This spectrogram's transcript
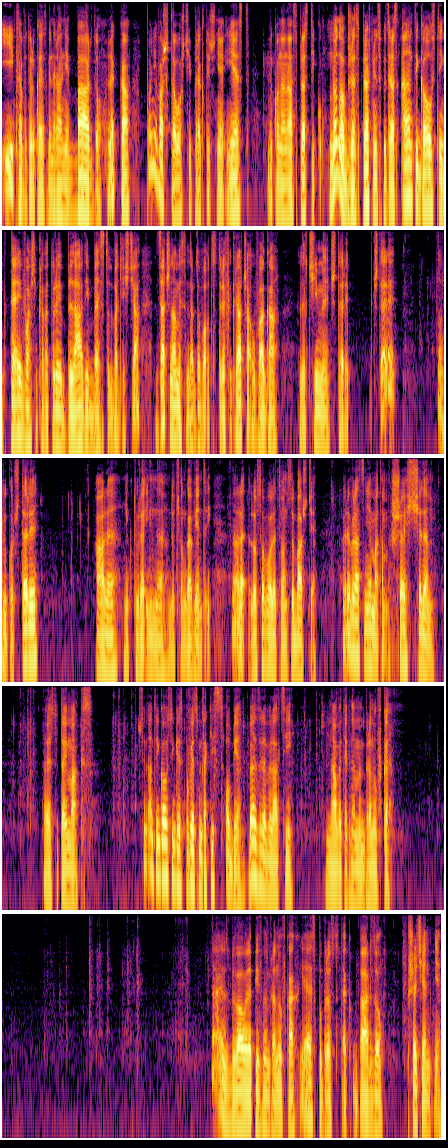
i klawiaturka jest generalnie bardzo lekka, ponieważ w całości praktycznie jest wykonana z plastiku. No dobrze, sprawdźmy sobie teraz anti-ghosting tej właśnie klawiatury Bloody B120. Zaczynamy standardowo od strefy gracza. Uwaga, lecimy 4. 4? No tylko 4, ale niektóre inne dociąga więcej. No ale losowo lecąc, zobaczcie. Rewelacji nie ma tam 6, 7. To jest tutaj max. Ten anti-ghosting jest powiedzmy taki sobie, bez rewelacji, nawet jak na membranówkę. A więc bywało lepiej w membranówkach, jest po prostu tak bardzo przeciętnie.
